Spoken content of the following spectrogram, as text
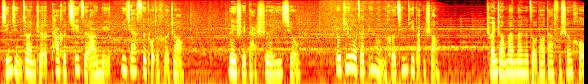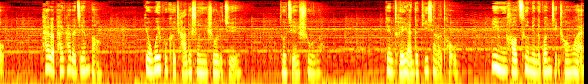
紧紧攥着他和妻子儿女一家四口的合照，泪水打湿了衣袖。又滴落在冰冷的合金地板上。船长慢慢的走到大副身后，拍了拍他的肩膀，用微不可察的声音说了句：“都结束了。”便颓然的低下了头。命运号侧面的观景窗外，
